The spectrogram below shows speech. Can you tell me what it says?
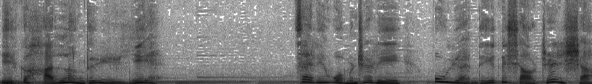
一个寒冷的雨夜，在离我们这里不远的一个小镇上，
